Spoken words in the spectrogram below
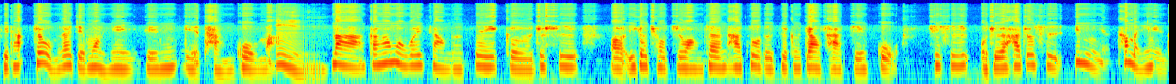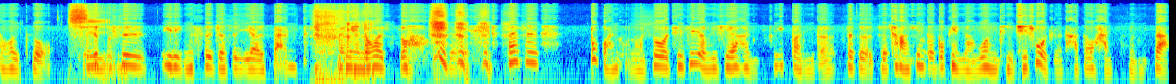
其他就我们在节目里面已经也谈过嘛。嗯，那刚刚文薇讲的这一个就是呃一个求职网站他做的这个调查结果，其实我觉得他就是一年，他每一年都会做，其实不是一零四就是一二三，每年都会做。对，但是。不管怎么做，其实有一些很基本的这个职场性的不平等问题，其实我觉得它都还存在。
